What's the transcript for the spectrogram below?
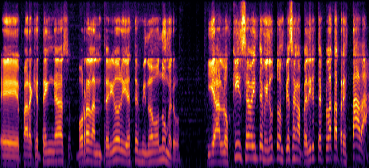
eh, para que tengas, borra el anterior y este es mi nuevo número. Y a los 15, 20 minutos empiezan a pedirte plata prestada.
